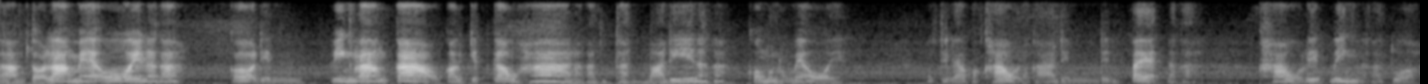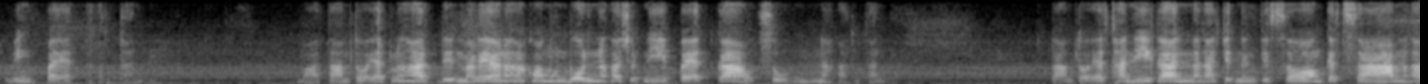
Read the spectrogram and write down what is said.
ตามต่อล่างแม่อ้อยนะคะ ก็เด่นวิ่งล่างเก้าเก้าเจ็ดเก้าห้านะคะทุกท่าน มาดีนะคะ ข้อมูลของแม่อ้อยหมดที่แล้วก็เข้านะคะ เด่นเด่นแปดนะคะ เข้าเลขวิ่งนะคะ ตัววิ่งแปดนะคะทุกท่าน มาตามตัวแอดพฤหัสเด่นมาแล้วนะคะ ข้อมูลบนนะคะ ชุดนี้แปดเก้าศูนย์นะคะทุกท่านตามตัวแอดทันนี้กันนะคะเจ็ดหนึ่งเจ็ดสองเจ็ดสามนะคะ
